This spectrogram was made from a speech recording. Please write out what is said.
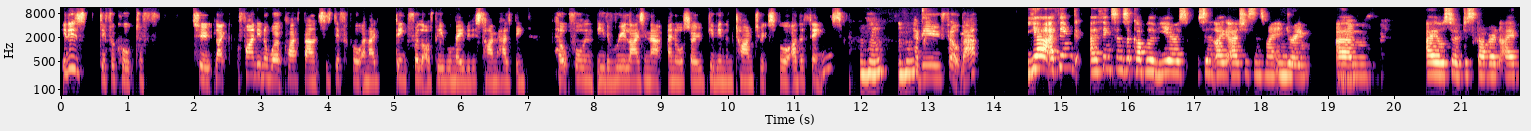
it is difficult to to like finding a work life balance is difficult and i think for a lot of people maybe this time has been helpful in either realizing that and also giving them time to explore other things mm-hmm, mm-hmm. have you felt that yeah i think i think since a couple of years since like actually since my injury mm-hmm. um mm-hmm. i also discovered i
